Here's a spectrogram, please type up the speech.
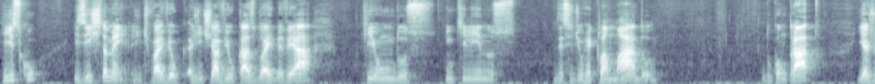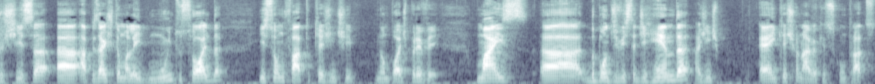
Risco existe também. A gente vai ver, a gente já viu o caso do RBVA, que um dos inquilinos decidiu reclamar do, do contrato e a justiça, apesar de ter uma lei muito sólida, isso é um fato que a gente não pode prever. Mas, uh, do ponto de vista de renda, a gente é inquestionável que esses contratos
